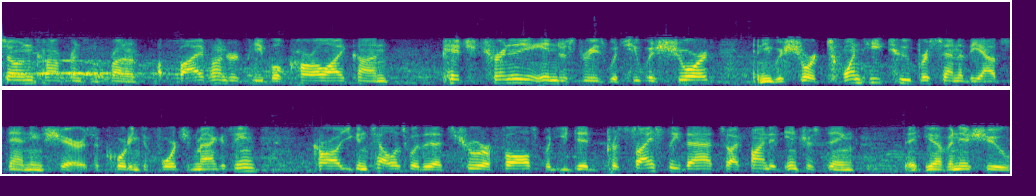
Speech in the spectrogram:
Sohn conference in front of 500 people, Carl Icahn pitched Trinity Industries, which he was short, and he was short 22% of the outstanding shares, according to Fortune magazine. Carl, you can tell us whether that's true or false, but you did precisely that, so I find it interesting that you have an issue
